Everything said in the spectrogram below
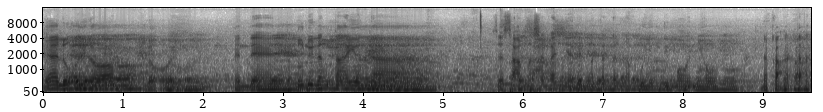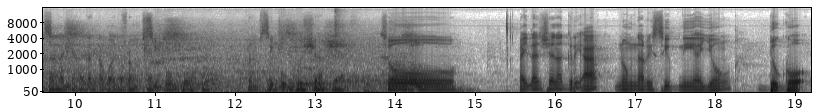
Yan, luoy no? Luoy. And then, patuloy lang tayo na sasama sa kanya dahil matagal na po yung demonyo nakaataat sa kanyang katawan from Cebu po. From Cebu po siya. So, kailan siya nag-react? Nung na-receive niya yung dugo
